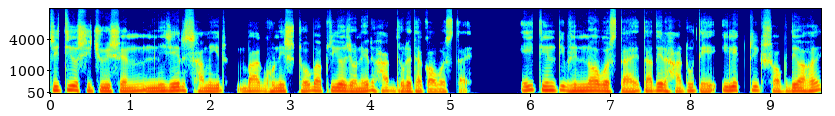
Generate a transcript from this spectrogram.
তৃতীয় সিচুয়েশন নিজের স্বামীর বা ঘনিষ্ঠ বা প্রিয়জনের হাত ধরে থাকা অবস্থায়। এই তিনটি ভিন্ন অবস্থায় তাদের হাঁটুতে ইলেকট্রিক শক দেওয়া হয়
